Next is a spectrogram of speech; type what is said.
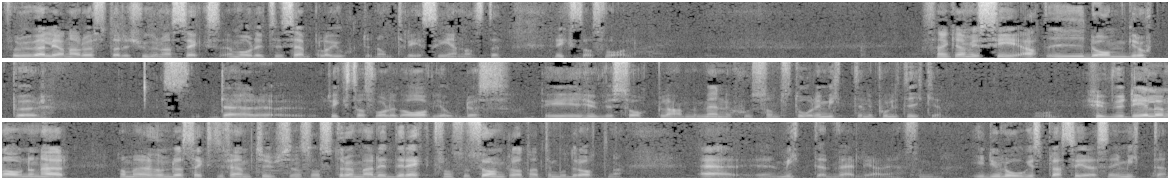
för hur väljarna röstade 2006 än vad det till exempel har gjort i de tre senaste riksdagsvalen. Sen kan vi se att i de grupper där riksdagsvalet avgjordes. Det är i huvudsak bland människor som står i mitten i politiken. Och huvuddelen av den här, de här 165 000 som strömmade direkt från Socialdemokraterna till Moderaterna är eh, mittenväljare som ideologiskt placerar sig i mitten.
